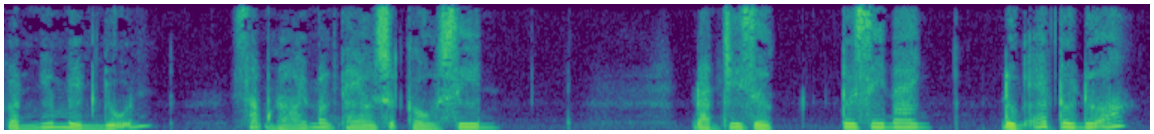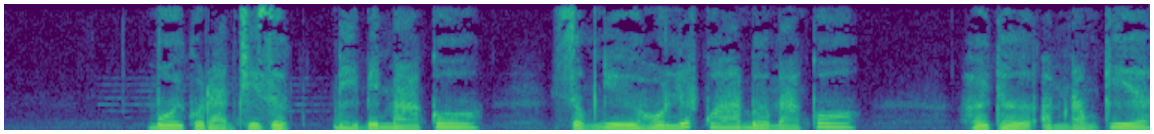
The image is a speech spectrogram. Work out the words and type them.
gần như mềm nhũn, giọng nói mang theo sự cầu xin. Đoàn chi dực, tôi xin anh, đừng ép tôi nữa. Môi của đoàn chi dực để bên má cô, giống như hồn lướt qua bờ má cô. Hơi thở ấm nóng kia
